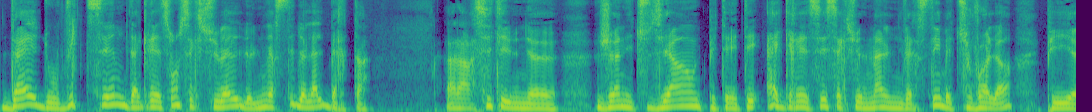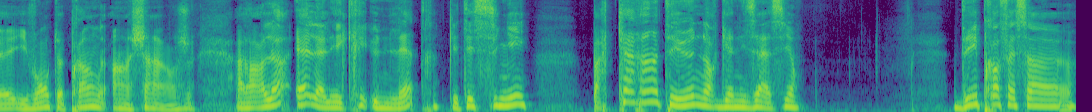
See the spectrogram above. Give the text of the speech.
d'aide aux victimes d'agressions sexuelles de l'Université de l'Alberta. Alors, si tu es une euh, jeune étudiante, puis tu as été agressée sexuellement à l'université, ben tu vas là, puis euh, ils vont te prendre en charge. Alors là, elle, elle a écrit une lettre qui était signée par 41 organisations. Des professeurs,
